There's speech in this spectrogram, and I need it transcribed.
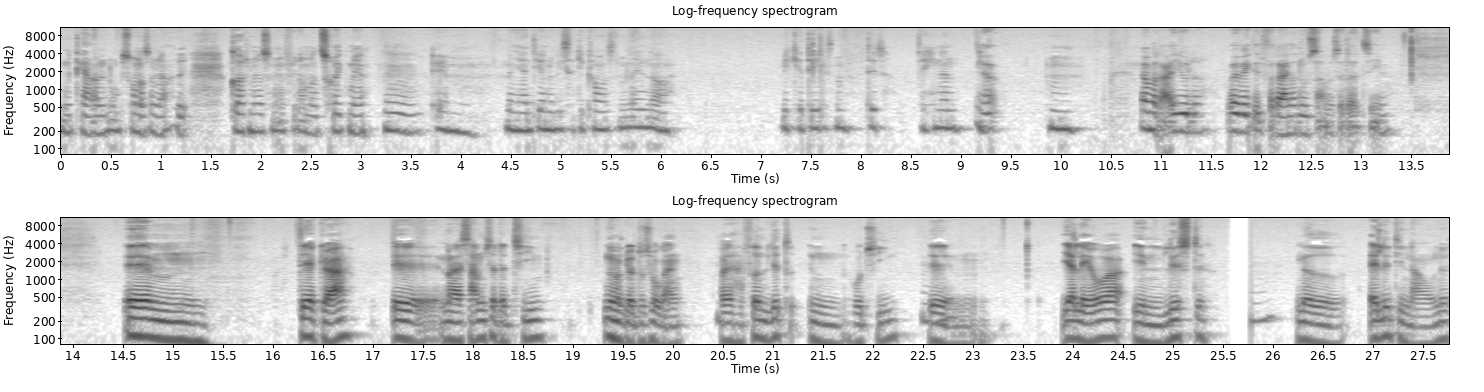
en kerne, nogle personer, som jeg har det godt med, og som jeg føler mig tryg med. Mm. Øhm, men ja, de her noviser, de kommer sådan ind, og vi kan dele sådan lidt af hinanden. Ja. Mm. Hvad med dig, Jule? Hvad er vigtigt for dig, når du sammensætter et team? Øhm, det jeg gør, øh, når jeg sammensætter et team, nu har jeg gjort det to gange, og jeg har fået en lidt en rutine. Mm. Øhm, jeg laver en liste Mm. med alle de navne,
